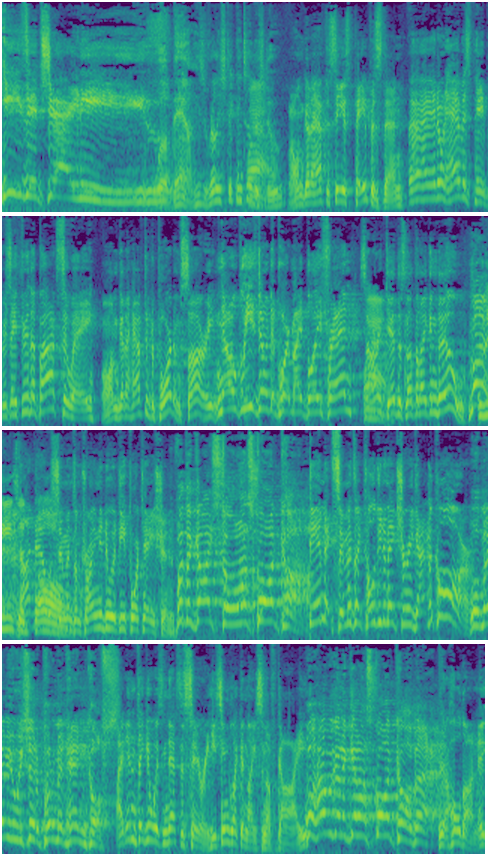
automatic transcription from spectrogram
he's a Chinese. Well, damn, he's really sticking to this, dude. Well, I'm gonna have to see his papers then. I don't have his papers. I threw the box away. Well, I'm gonna have to deport him, sorry. No, please don't deport my boyfriend. Sorry, Wow. kid, there's nothing I can do. He's a Not now, doll. Simmons, I'm trying to do a deportation. But the guy stole our squad car. Damn it, Simmons, I told you to make sure he got in the car! Well, maybe we should have put him in handcuffs. I didn't think it was necessary. He seemed like a nice enough guy. Well, how are we gonna get our squad car back? Uh, Hold on. Uh,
